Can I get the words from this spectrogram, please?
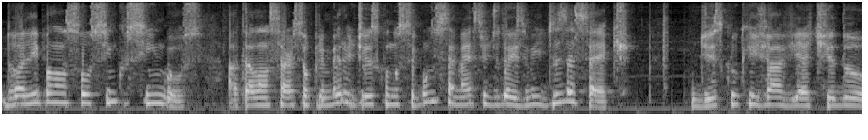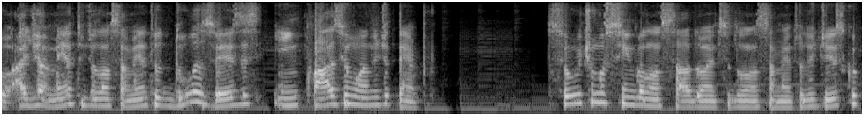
Dua Lipa lançou cinco singles até lançar seu primeiro disco no segundo semestre de 2017, disco que já havia tido adiamento de lançamento duas vezes em quase um ano de tempo. Seu último single lançado antes do lançamento do disco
